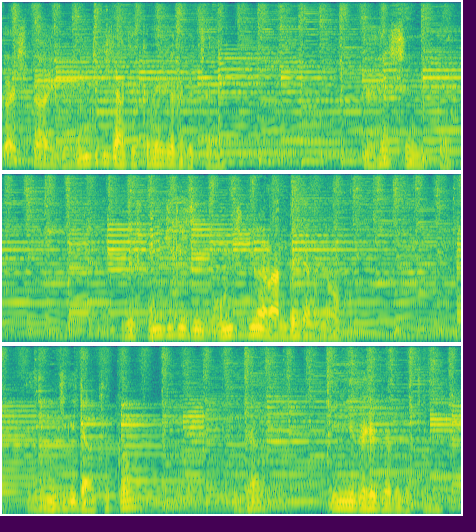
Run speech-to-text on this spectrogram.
가시가 이게 움직이지 않게끔 해줘야 되겠죠. 이렇게 했으니까 이게 움직이지 움직이면 안 되잖아요. 움직이지 않게끔 그냥 비닐을 해줘야 되겠죠.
